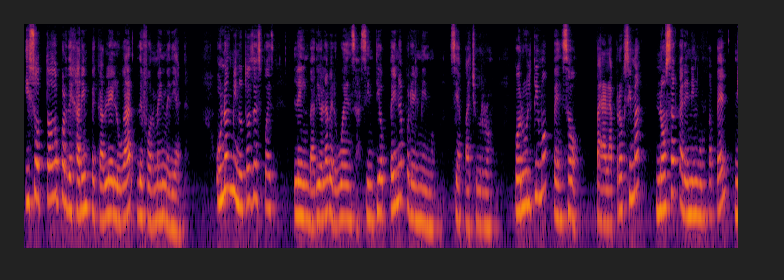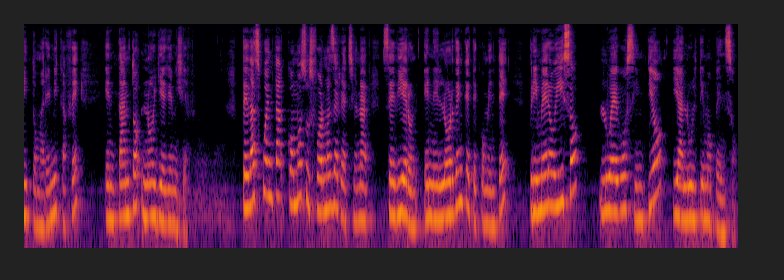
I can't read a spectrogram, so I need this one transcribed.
hizo todo por dejar impecable el lugar de forma inmediata. Unos minutos después le invadió la vergüenza, sintió pena por él mismo, se apachurró. Por último, pensó, para la próxima no sacaré ningún papel ni tomaré mi café en tanto no llegue mi jefe te das cuenta cómo sus formas de reaccionar se dieron en el orden que te comenté. Primero hizo, luego sintió y al último pensó.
